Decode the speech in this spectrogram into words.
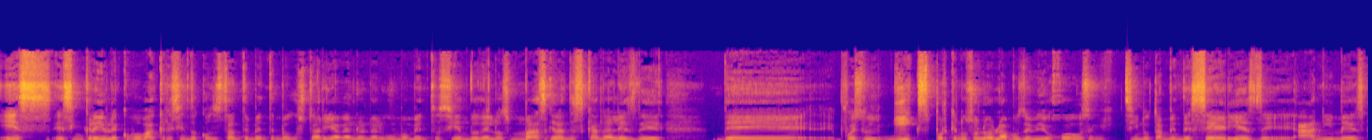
Es, es increíble cómo va creciendo constantemente. Me gustaría verlo en algún momento siendo de los más grandes canales de, de pues geeks porque no solo hablamos de videojuegos sino también de series de animes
